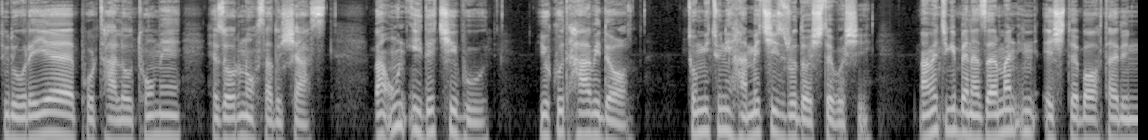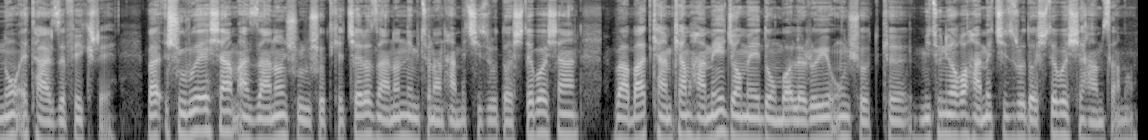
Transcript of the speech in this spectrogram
تو دوره پورتالاتوم 1960 و اون ایده چی بود؟ You could have it تو می‌تونی همه چیز رو داشته باشی. من که به نظر من این اشتباه ترین نوع طرز فکره. و شروعش هم از زنان شروع شد که چرا زنان نمی‌تونن همه چیز رو داشته باشن؟ و بعد کم کم همه جامعه دنبال روی اون شد که می‌تونی آقا همه چیز رو داشته باشی همزمان.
